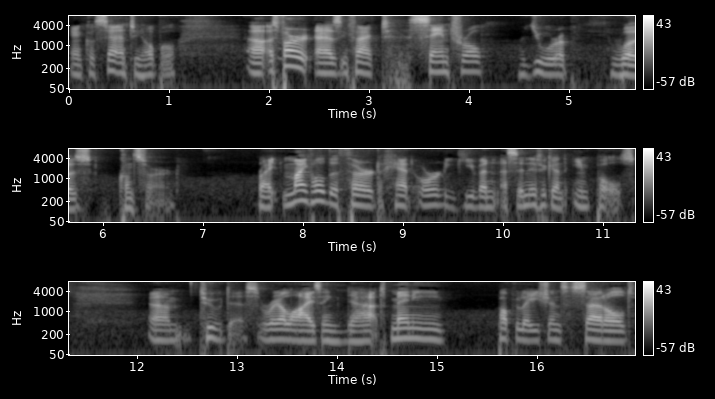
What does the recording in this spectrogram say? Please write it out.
and Constantinople. Uh, as far as, in fact, Central Europe was concerned, right? Michael III had already given a significant impulse um, to this, realizing that many populations settled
